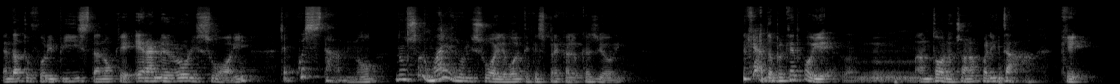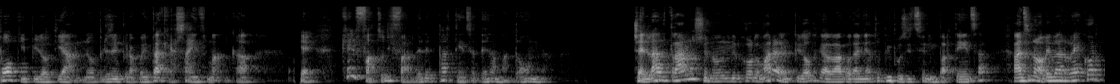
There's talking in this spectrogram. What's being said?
è andato fuori pista, no, che erano errori suoi, cioè quest'anno non sono mai errori suoi le volte che spreca le occasioni. Peccato perché poi um, Antonio ha una qualità che pochi piloti hanno, per esempio una qualità che a Sainz manca, okay, che è il fatto di fare delle partenze della Madonna. Cioè l'altro anno, se non mi ricordo male, era il pilota che aveva guadagnato più posizioni in partenza. Anzi no, aveva il record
